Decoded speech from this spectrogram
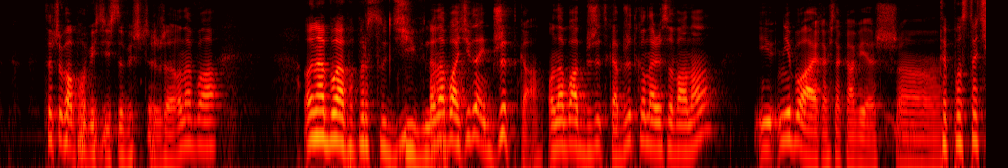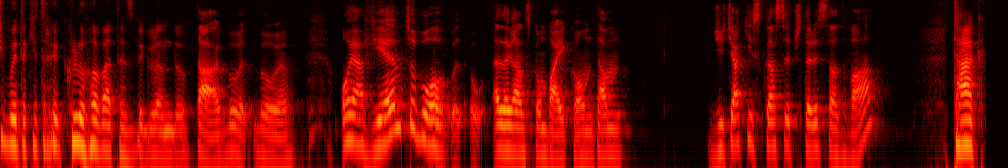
To trzeba powiedzieć sobie szczerze. Ona była, Ona była po prostu dziwna. ona była dziwna i brzydka. Ona była brzydka, brzydko narysowana i nie była jakaś taka, wiesz... E... Te postaci były takie trochę kluchowate z wyglądu. Tak, były, były. O, ja wiem, co było elegancką bajką. Tam dzieciaki z klasy 402? Tak,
